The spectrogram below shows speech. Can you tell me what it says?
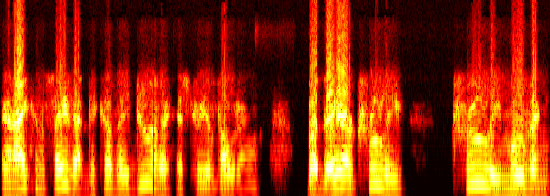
and I can say that because they do have a history of voting, but they are truly, truly moving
